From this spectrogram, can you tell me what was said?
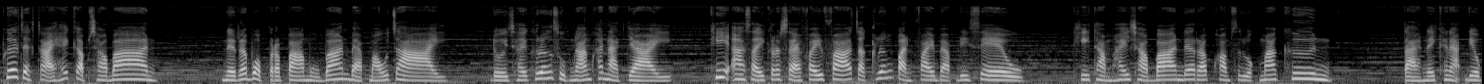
เพื่อแจกจ่ายให้กับชาวบ้าน ในระบบประปาหมู่บ้านแบบเหมาจ่าย โดยใช้เครื่องสูบน้ำขนาดใหญ่ ที่อาศัยกระแสไฟฟ้าจากเครื่องปั่นไฟแบบดีเซล ที่ทำให้ชาวบ้านได้รับความสะดวกมากขึ้น แต่ในขณะเดียว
